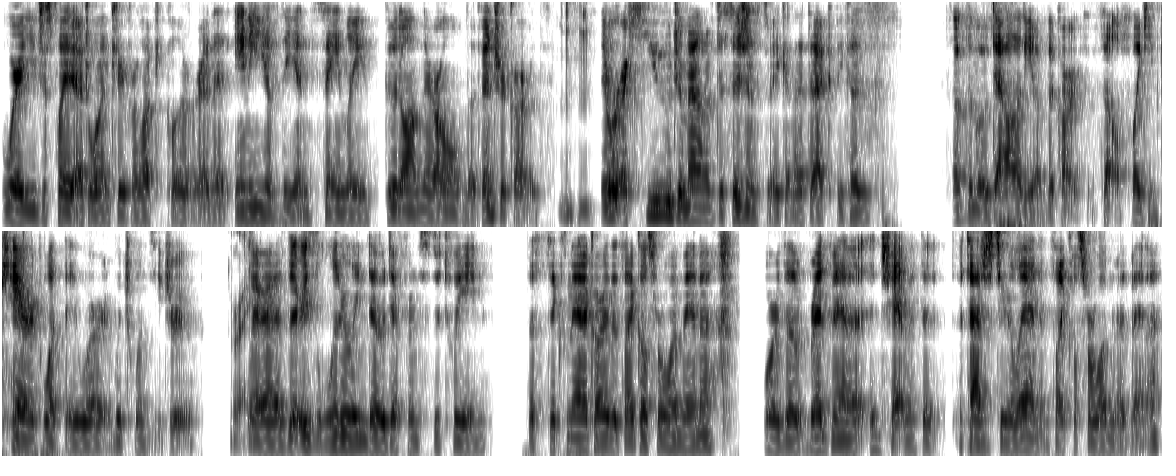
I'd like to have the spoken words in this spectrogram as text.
where you just play Edgewall Innkeeper, Lucky Clover, and then any of the insanely good on their own adventure cards. Mm-hmm. There were a huge amount of decisions to make in that deck because of the modality of the cards itself. Like you cared what they were and which ones you drew. Right. Whereas there is literally no difference between the six mana card that cycles for one mana or the red mana enchantment that attaches to your land and cycles for one red mana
